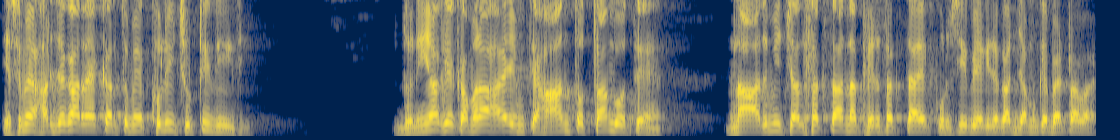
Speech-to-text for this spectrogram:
اس میں ہر جگہ رہ کر تمہیں کھلی چھٹی دی تھی۔ دنیا کے کمرہ ہے، امتحان تو تنگ ہوتے ہیں۔ نہ آدمی چل سکتا، نہ پھر سکتا ہے کرسی پہ ایک جگہ جم کے بیٹھا ہوا ہے۔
